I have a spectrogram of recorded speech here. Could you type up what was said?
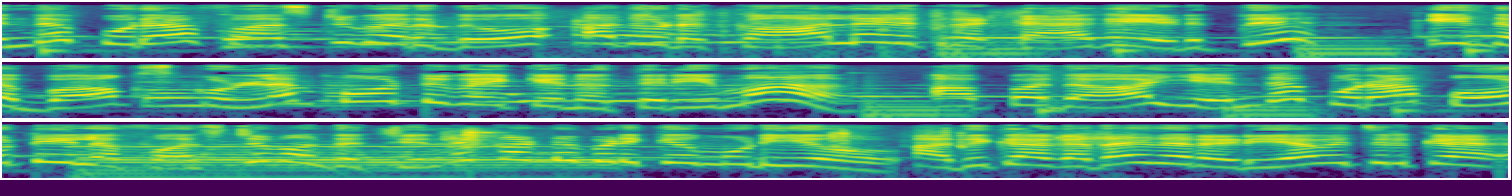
எந்த புறா ஃபர்ஸ்ட் வருதோ அதோட கால்ல இருக்கிற டேகை எடுத்து இந்த பாக்ஸ்க்குள்ள போட்டு வைக்கணும் தெரியுமா? அப்பதான் எந்த புறா போட்டியில ஃபர்ஸ்ட் வந்துச்சுன்னு கண்டுபிடிக்க முடியும். அதுக்காக தான் இதை ரெடியா வச்சிருக்கேன்.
